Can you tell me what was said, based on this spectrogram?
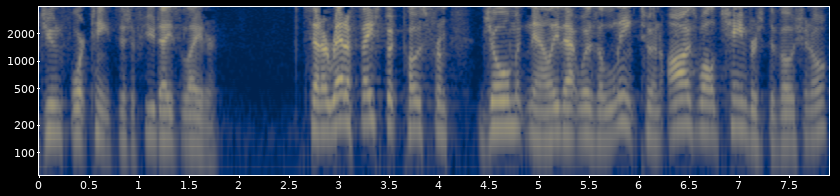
June 14th, just a few days later. It said, I read a Facebook post from Joel McNally that was a link to an Oswald Chambers devotional.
